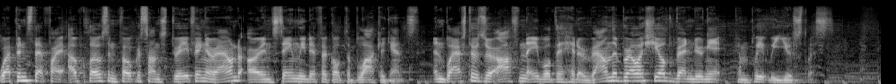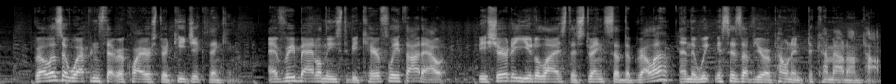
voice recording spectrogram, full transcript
Weapons that fight up close and focus on strafing around are insanely difficult to block against, and blasters are often able to hit around the Brella shield, rendering it completely useless. Brellas are weapons that require strategic thinking. Every battle needs to be carefully thought out, be sure to utilize the strengths of the Brella and the weaknesses of your opponent to come out on top.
